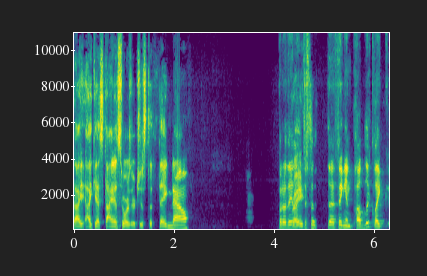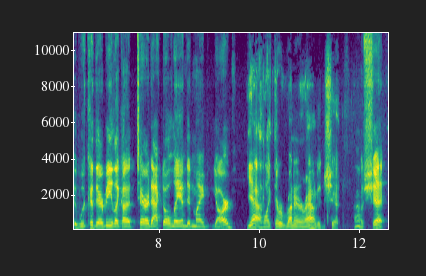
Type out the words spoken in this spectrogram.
I, I guess dinosaurs are just a thing now. But are they like just a, the thing in public? Like, could there be like a pterodactyl land in my yard? Yeah, like they're running around and shit. Oh shit!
